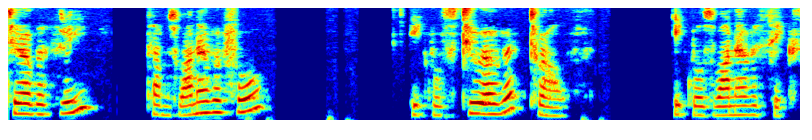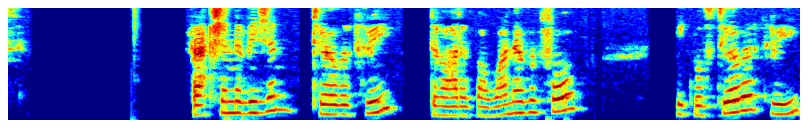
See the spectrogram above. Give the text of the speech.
2 over 3 times 1 over 4 equals 2 over 12 equals 1 over 6. Fraction division. 2 over 3 divided by 1 over 4 equals 2 over 3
